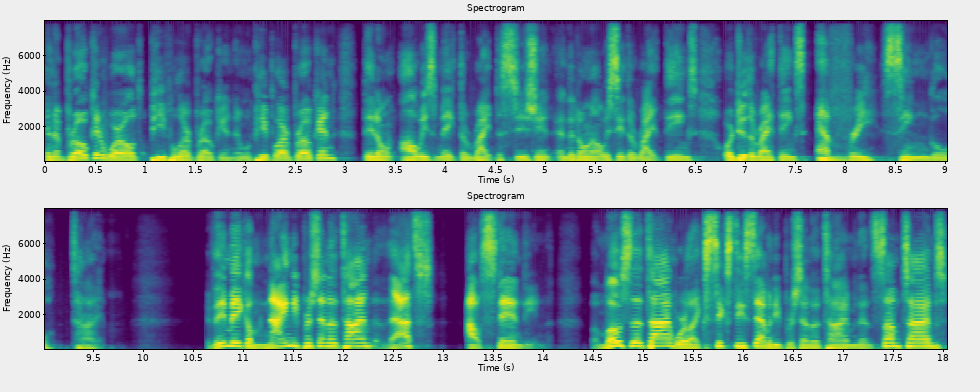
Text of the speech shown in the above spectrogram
in a broken world, people are broken. And when people are broken, they don't always make the right decision and they don't always say the right things or do the right things every single time. If they make them 90% of the time, that's outstanding. But most of the time, we're like 60, 70% of the time. And then sometimes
